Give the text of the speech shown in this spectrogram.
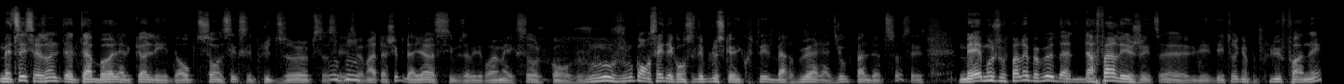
Mais tu sais, c'est raison, le tabac, l'alcool, les dopes, tout ça, on sait que c'est plus dur, puis ça, Mhm. c'est vraiment attaché. Puis d'ailleurs, si vous avez des problèmes avec ça, je vous, con- je vous, je vous conseille de consulter plus qu'écouter le barbu à la radio qui parle de ça. C'est- Mais moi, je vais vous parler un peu d'affaires légères, des, des trucs un peu plus funnés.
